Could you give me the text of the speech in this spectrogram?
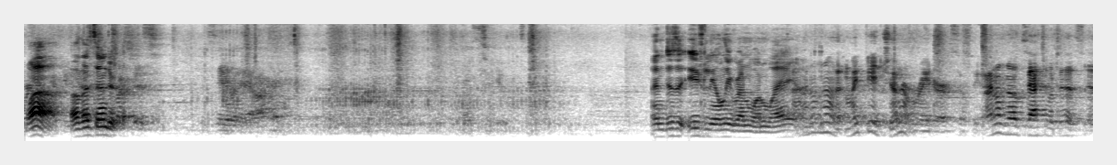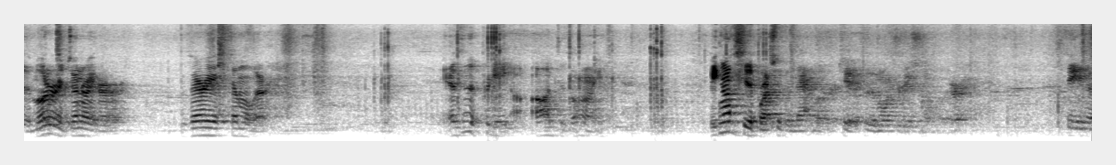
Wow. not gonna do Oh, that's interesting. Stay where they are. And does it usually only run one way? I don't know. That might be a generator or something. I don't know exactly what it is. The motor and a generator are very similar. Yeah, this is a pretty odd design. But you can also see the brushes in that motor too, for the more traditional motor. See the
